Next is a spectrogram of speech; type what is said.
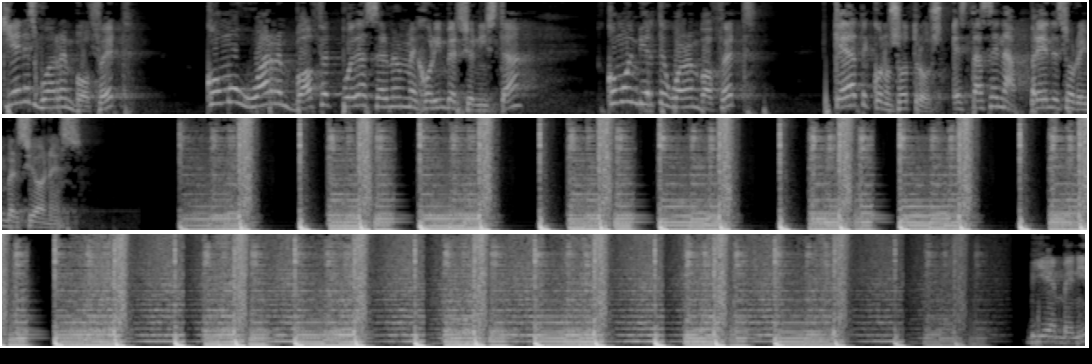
¿Quién es Warren Buffett? ¿Cómo Warren Buffett puede hacerme un mejor inversionista? ¿Cómo invierte Warren Buffett? Quédate con nosotros, estás en Aprende sobre inversiones.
